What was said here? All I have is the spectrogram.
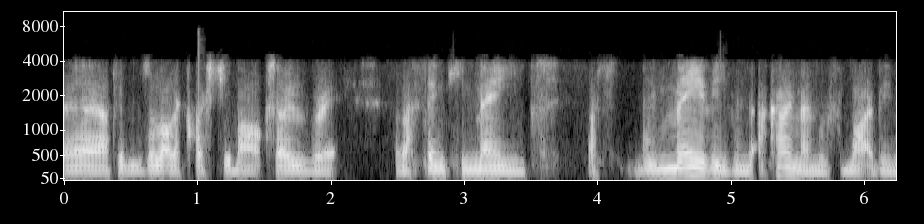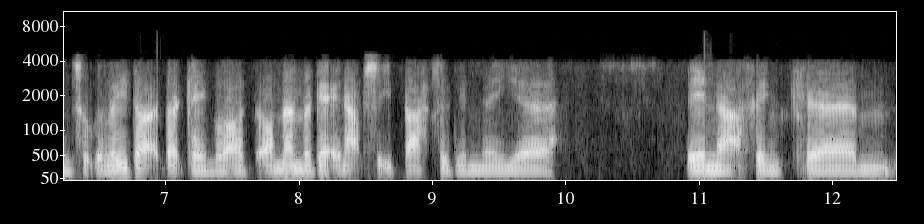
Uh, I think there was a lot of question marks over it, but I think he made we may have even I can't remember if we might have even took the lead that that game, but I, I remember getting absolutely battered in the uh, in that. I think um,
